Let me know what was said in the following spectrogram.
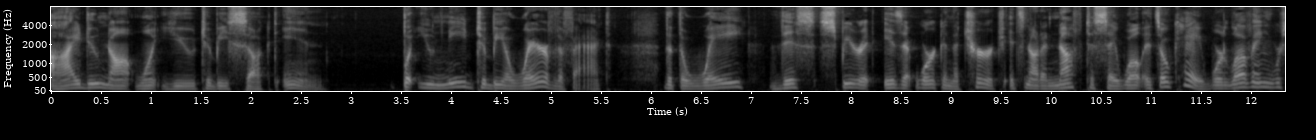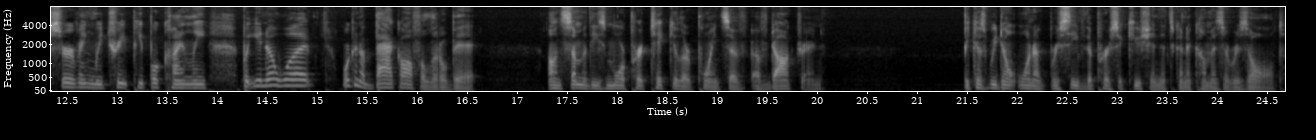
I do not want you to be sucked in. But you need to be aware of the fact that the way this spirit is at work in the church, it's not enough to say, well, it's okay. We're loving, we're serving, we treat people kindly. But you know what? We're going to back off a little bit on some of these more particular points of, of doctrine because we don't want to receive the persecution that's going to come as a result.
